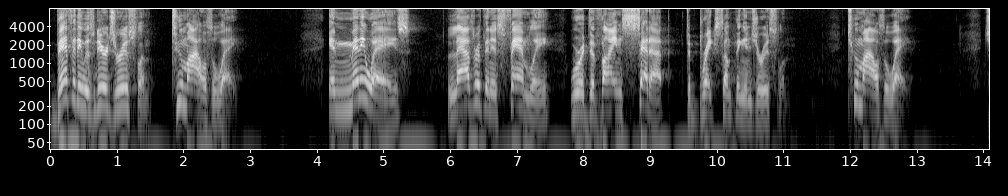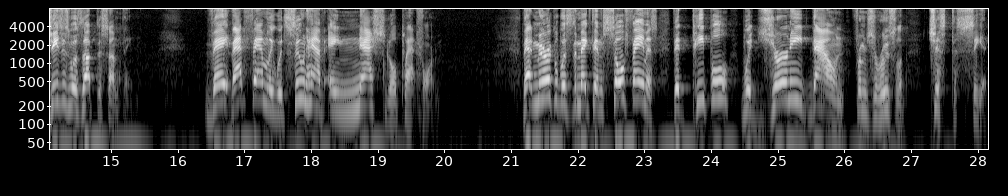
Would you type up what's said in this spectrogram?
Bethany was near Jerusalem, two miles away. In many ways, Lazarus and his family were a divine setup to break something in Jerusalem, two miles away. Jesus was up to something. They, that family would soon have a national platform. That miracle was to make them so famous that people would journey down from Jerusalem just to see it.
